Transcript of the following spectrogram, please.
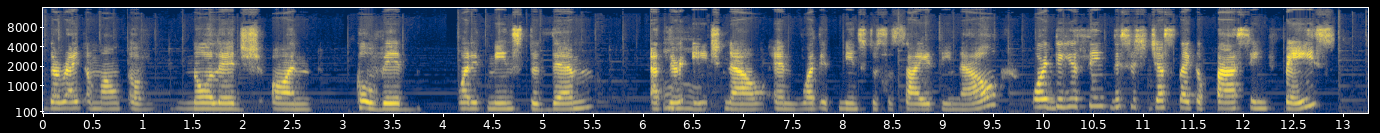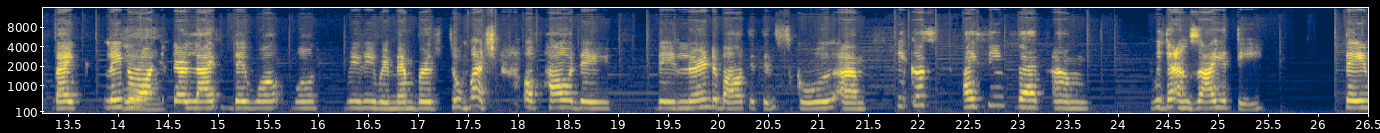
the right amount of knowledge on COVID, what it means to them at their Mhm. age now, and what it means to society now? Or do you think this is just like a passing phase? Like later Yeah. on in their life, they won't, won't really remember too much of how they they learned about it in school. Um, because I think that um, with the anxiety, they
